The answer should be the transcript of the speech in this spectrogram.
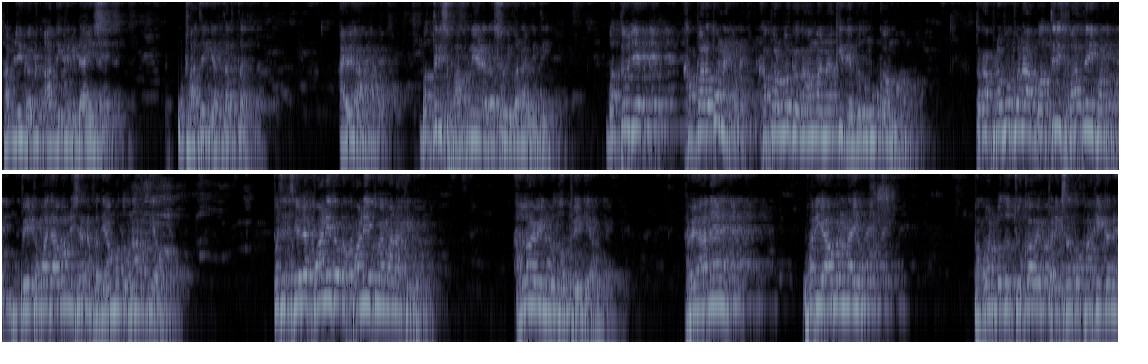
સમજી ગયો આ દીકરી ડાઈ છે. ઊભા થઈ ગયા તરત આવ્યા. બત્રીસ ભાતની એણે રસોઈ બનાવી હતી. બધું જે ખપર હતું ને ખપર મૂક્યો કે આમાં નાખી દે, બધું મૂકવામાં તો કે પ્રભુ પણ આ બત્રીસ ભાતની પણ પેટમાં જ આવવાની છે ને, બધી આમાં તો નાખતી આવો. પછી છેલ્લે પાણી તો કે પાણી તો એમાં નાખી દે. હલાવીને બધું થઈ ગયા. હવે આને ફરી આવરણ આવ્યું ભગવાન બધું ચૂકાવે, પરીક્ષા તો પાકી કરે.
